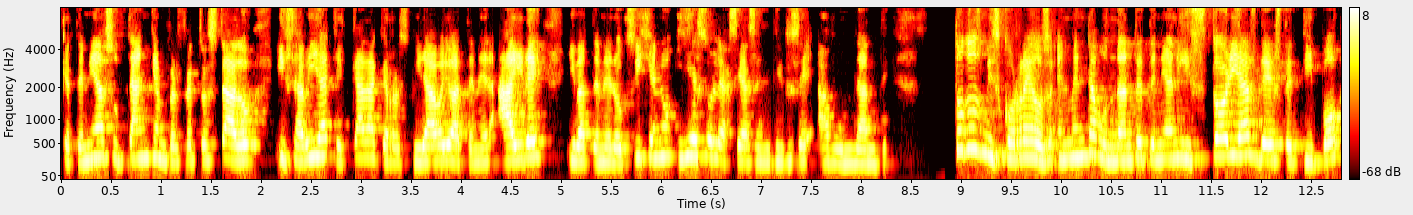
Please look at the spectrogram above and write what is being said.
que tenía su tanque en perfecto estado y sabía que cada que respiraba iba a tener aire, iba a tener oxígeno y eso le hacía sentirse abundante. Todos mis correos en Mente Abundante tenían historias de este tipo.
